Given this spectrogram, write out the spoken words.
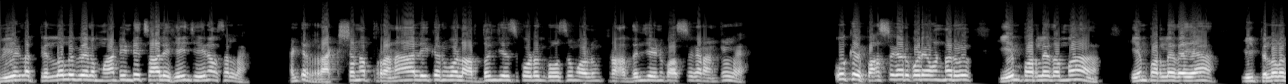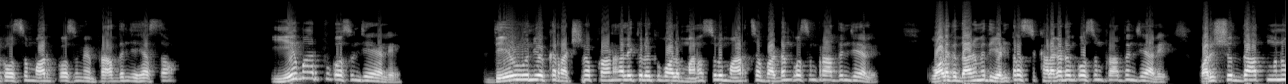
వీళ్ళ పిల్లలు వీళ్ళ మాట ఏంటి చాలు ఏం చేయనవసరలా. అంటే రక్షణ ప్రణాళికను వాళ్ళు అర్థం చేసుకోవడం కోసం వాళ్ళు ప్రార్థన చేయండి పాస్టర్ గారు అంటలే. ఓకే. పాస్టర్ గారు కూడా ఏమంటున్నారు? "ఏం పర్లేదమ్మా, ఏం పర్లేదయ్యా. మీ పిల్లల కోసం మార్పు కోసం మేము ప్రార్థన చేసేస్తాం." ఏ మార్పు కోసం చేయాలి? దేవుని యొక్క రక్షణ ప్రణాళికలకు వాళ్ళ మనస్సులు మార్చబడడం కోసం ప్రార్థన చేయాలి. వాళ్ళకి దాని మీద ఇంట్రెస్ట్ కలగడం కోసం ప్రార్థన చేయాలి. పరిశుద్ధాత్మను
